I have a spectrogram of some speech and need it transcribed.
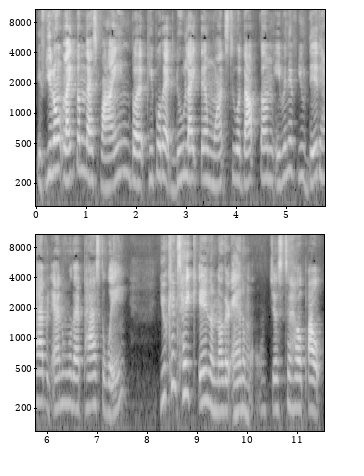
if you don't like them that's fine. But people that do like them wants to adopt them. Even if you did have an animal that passed away you can take in another animal just to help out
